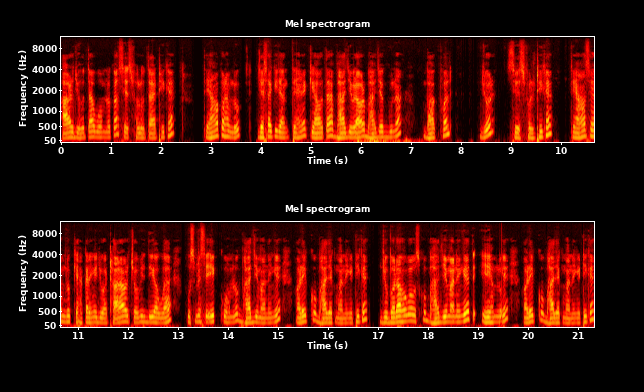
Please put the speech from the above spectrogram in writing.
आर जो होता है वो हम लोग का शेषफल होता है, ठीक है? तो यहाँ पर हम लोग जैसा कि जानते हैं क्या होता है? भाज्य बराबर भाजक गुना भागफल जोड़ शेषफल, ठीक है? तो यहाँ से हम लोग क्या करेंगे, जो 18 और 24 दिया हुआ है, उसमें से एक को हम लोग भाज्य मानेंगे और एक को भाजक मानेंगे, ठीक है? जो बड़ा होगा उसको भाज्य मानेंगे तो ए हम लोग और एक को भाजक मानेंगे, ठीक है?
